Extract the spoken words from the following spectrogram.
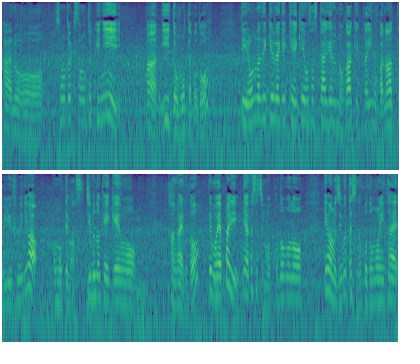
あのーその時その時にまあいいと思ったことでいろんなできるだけ経験をさせてあげるのが結果いいのかなというふうには思ってます。自分の経験を考えると。でもやっぱりね私たちも子供の今の自分たちの子供に対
